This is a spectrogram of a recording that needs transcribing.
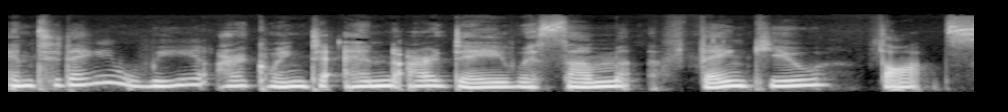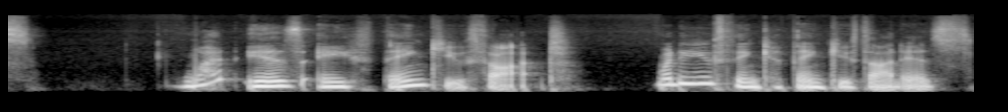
And today we are going to end our day with some thank you thoughts. What is a thank you thought? What do you think a thank you thought is?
